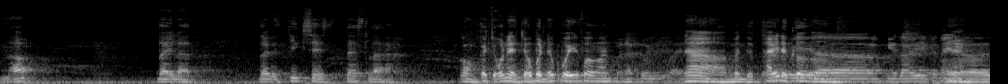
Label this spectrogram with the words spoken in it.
đó. Đây là đây là chiếc xe Tesla. Còn cái chỗ này chỗ bình ắc quy phải không anh? Bình ắc quy đúng rồi. à, mình được thấy được cơ ờ, ngay đây cái này là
